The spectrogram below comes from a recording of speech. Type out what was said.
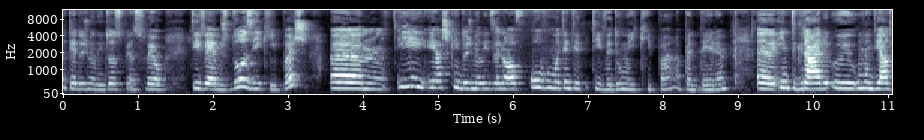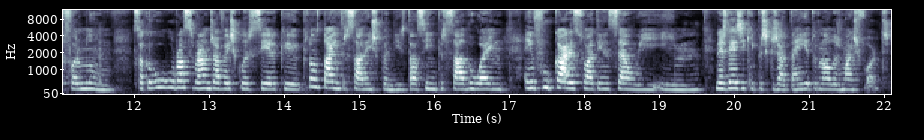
até 2012, penso eu, tivemos 12 equipas. Um, e acho que em 2019 houve uma tentativa de uma equipa, a Pantera, uh, integrar uh, o Mundial de Fórmula 1. Só que o Ross Brown já veio esclarecer que, que não está interessado em expandir, está sim interessado em, em focar a sua atenção e, e nas 10 equipas que já tem e a torná-las mais fortes.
